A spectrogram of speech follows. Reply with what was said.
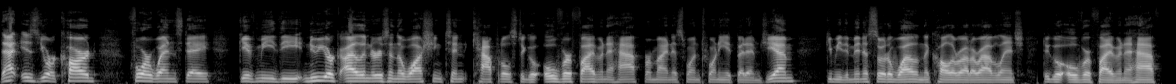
That is your card for Wednesday. Give me the New York Islanders and the Washington Capitals to go over five and a half for minus 120 at BetMGM. Give me the Minnesota Wild and the Colorado Avalanche to go over five and a half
